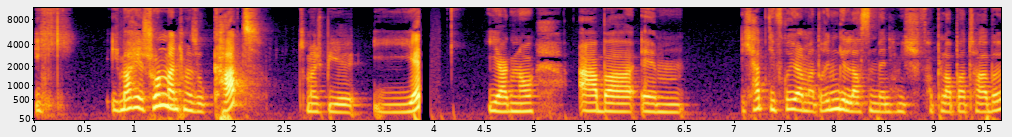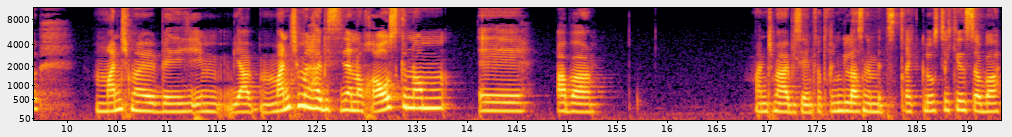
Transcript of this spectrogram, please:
ich, ich mache jetzt schon manchmal so Cut, zum Beispiel jetzt. Ja, genau. Aber ähm, ich habe die früher mal drin gelassen, wenn ich mich verplappert habe. Manchmal, wenn ich eben, ja, manchmal habe ich sie dann auch rausgenommen, äh, aber manchmal habe ich sie einfach drin gelassen, damit es direkt lustig ist. Aber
